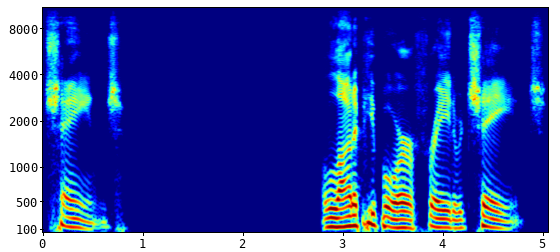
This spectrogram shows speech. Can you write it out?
change. A lot of people are afraid of change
